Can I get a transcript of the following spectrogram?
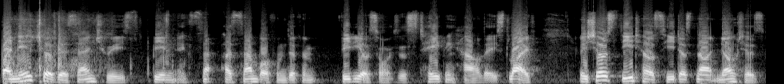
By nature of his entries being ex- assembled from different video sources taping Halliday's life, it shows details he does not notice,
